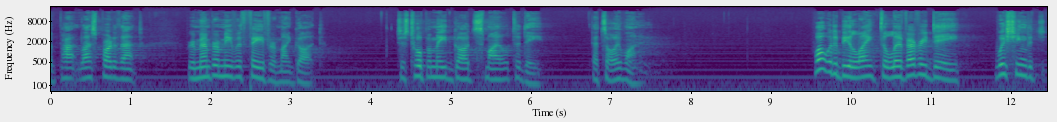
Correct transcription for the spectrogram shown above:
the last part of that. Remember me with favor, my God. Just hope I made God smile today. That's all I wanted. What would it be like to live every day wishing that,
